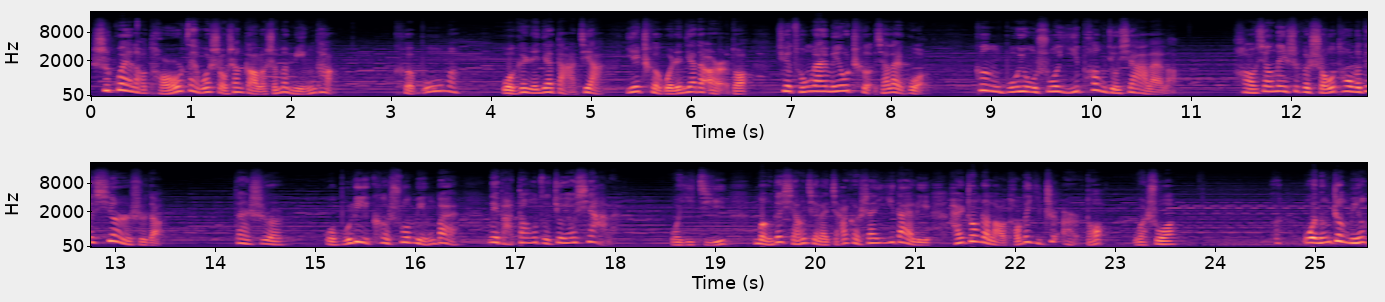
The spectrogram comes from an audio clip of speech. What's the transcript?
是怪老头在我手上搞了什么名堂，可不吗？我跟人家打架也扯过人家的耳朵，却从来没有扯下来过，更不用说一碰就下来了，好像那是个熟透了的杏似的。但是我不立刻说明白，那把刀子就要下来。我一急，猛地想起来夹克衫衣袋里还装着老头的一只耳朵，我说。我能证明，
